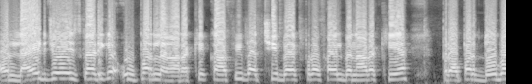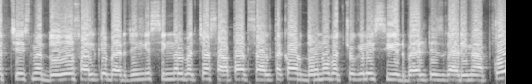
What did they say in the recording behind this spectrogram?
और लाइट जो है इस गाड़ी के ऊपर लगा रखी है। काफ़ी अच्छी बैक प्रोफ़ाइल बना रखी है। प्रॉपर दो बच्चे इसमें दो दो साल के बैठ जाएँगे। सिंगल बच्चा सात आठ साल तक और दोनों बच्चों के लिए सीट बेल्ट इस गाड़ी में आपको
